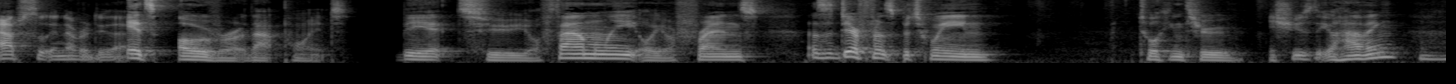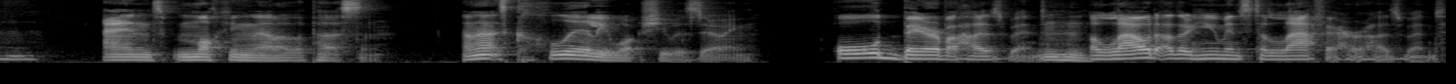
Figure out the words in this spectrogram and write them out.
Absolutely never do that. it's over at that point be it to your family or your friends there's a difference between talking through issues that you're having mm-hmm. And mocking that other person and that's clearly what she was doing old bear of a husband Mm-hmm. allowed other humans to laugh at her husband.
